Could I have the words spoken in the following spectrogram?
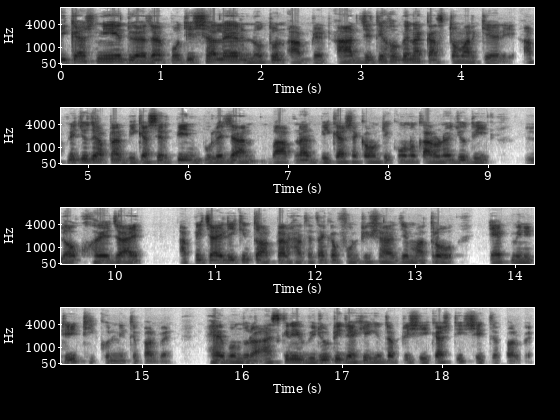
বিকাশ নিয়ে দু হাজার পঁচিশ সালের নতুন আপডেট। আর যেতে হবে না কাস্টমার কেয়ারে আপনি যদি আপনার বিকাশের পিন ভুলে যান বা আপনার বিকাশ অ্যাকাউন্টটি কোনো কারণে যদি লক হয়ে যায়, আপনি চাইলে কিন্তু আপনার হাতে থাকা ফোনটির সাহায্যে মাত্র এক মিনিটেই ঠিক করে নিতে পারবেন। হ্যাঁ বন্ধুরা, আজকের এই ভিডিওটি দেখে কিন্তু আপনি সেই কাজটি শিখতে পারবেন।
